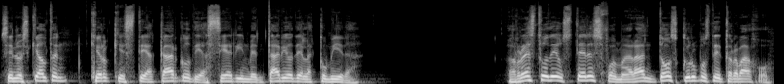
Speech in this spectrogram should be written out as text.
Señor Skelton, quiero que esté a cargo de hacer inventario de la comida. El resto de ustedes formarán dos grupos de trabajo.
